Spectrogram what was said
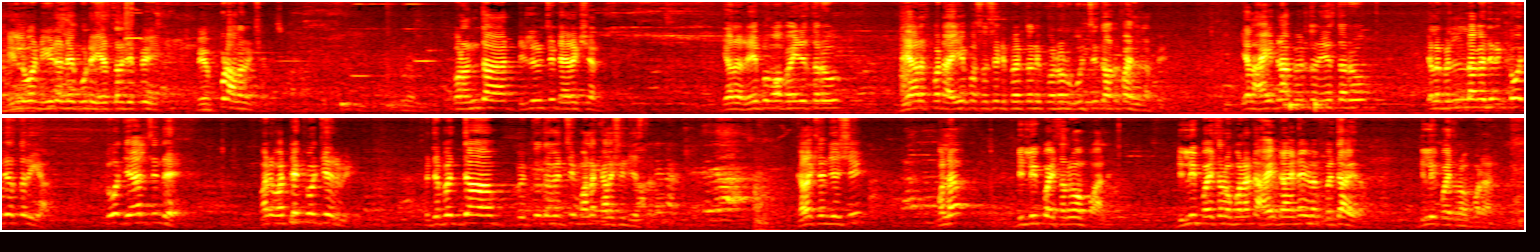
నిల్వ నీడ లేకుండా చేస్తారని చెప్పి మేము ఎప్పుడు ఆలోచించాం ఇప్పుడంతా ఢిల్లీ నుంచి డైరెక్షన్. ఇలా రేపు మా పని చేస్తారు బీఆర్ఎస్ పార్టీ అయ్యప్ప సొసైటీ పేరుతో కొన్ని రోజులు కూల్చిన తర్వాత పైసలు తప్పి. ఇలా హైడ్రా పేరుతో చేస్తారు ఇలా మెల్లగా తిరిగి క్లోజ్ చేస్తారు ఇక. క్లోజ్ చేయాల్సిందే. మరి వట్టే క్లోజ్ చేయరు పెద్ద పెద్ద వ్యక్తుల దగ్గర నుంచి మళ్ళీ కలెక్షన్ చేస్తారు. కలెక్షన్ చేసి మళ్ళీ ఢిల్లీకి పైసలు పంపాలి. ఢిల్లీ పైసలు పంపాలంటే హైడ్రా అయినా పెద్ద ఆయుధం ఢిల్లీకి పైసలు పంపడానికి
